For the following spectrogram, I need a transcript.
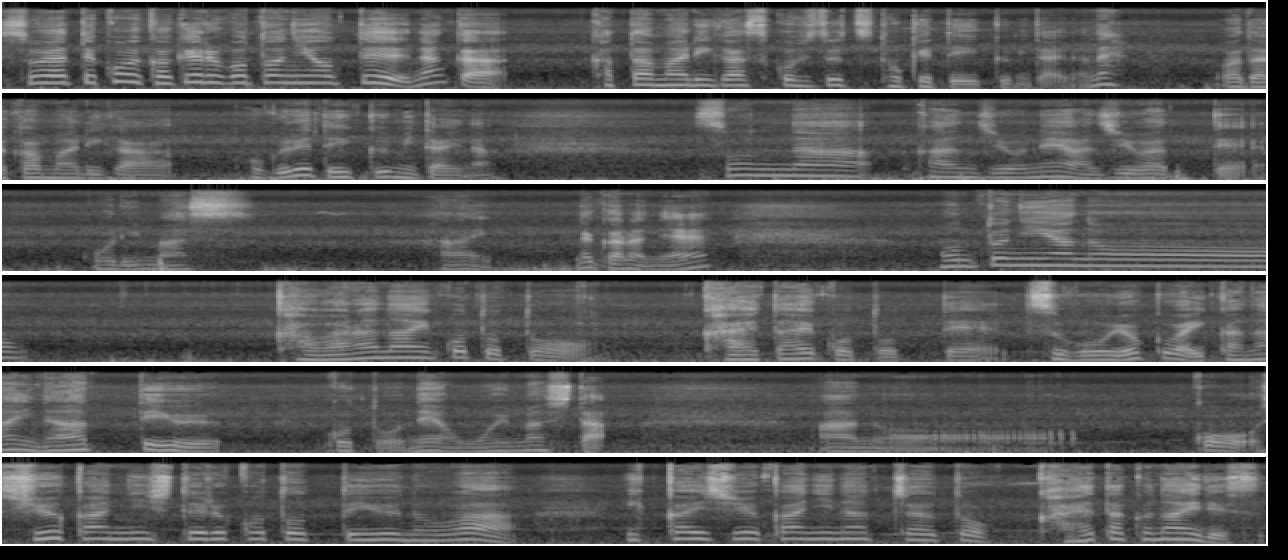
そうやって声かけることによってなんか塊が少しずつ溶けていくみたいなねわだかまりがほぐれていくみたいなそんな感じをね味わっております。はい、だからね本当にあの変わらないことと変えたいことって都合よくはいかないなっていうことをね思いました。あのこう習慣にしてることっていうのは一回習慣になっちゃうと変えたくないです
